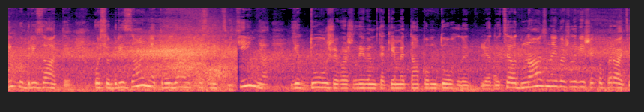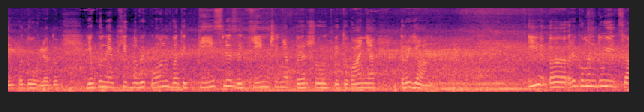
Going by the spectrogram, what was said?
їх обрізати. Ось обрізання троянд після цвітіння є дуже важливим таким етапом догляду. Це одна з найважливіших операцій по догляду, яку необхідно виконувати після закінчення першого квітування троянд. І е, рекомендується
